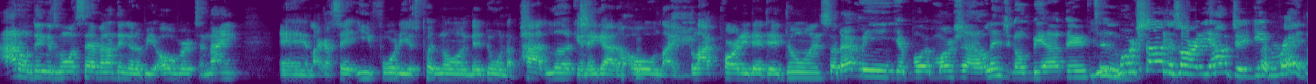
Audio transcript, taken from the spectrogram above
I don't think it's going seven. I think it'll be over tonight. And like I said, E40 is putting on. They're doing a potluck, and they got a whole like block party that they're doing. So that means your boy Marshawn Lynch gonna be out there too. Marshawn is already out there getting ready.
